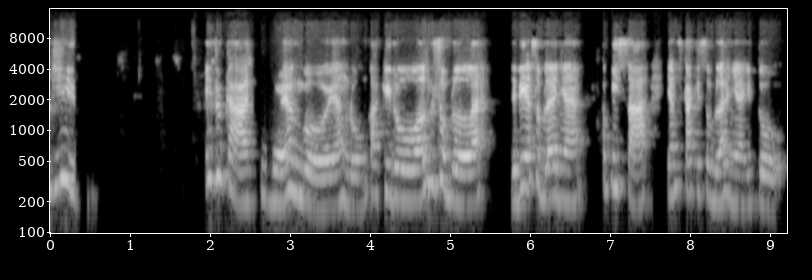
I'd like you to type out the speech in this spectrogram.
gitu. Itu kaki goyang-goyang dong, kaki doang sebelah. Jadi yang sebelahnya kepisah, yang kaki sebelahnya itu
